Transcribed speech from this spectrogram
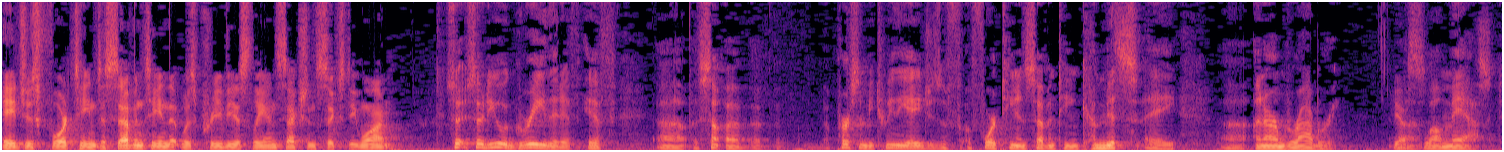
ages 14 to 17 that was previously in Section 61. So, so do you agree that if, if uh, some, a, a, a person between the ages of of 14 and 17 commits a, uh, an armed robbery? Yes. uh, While masked,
